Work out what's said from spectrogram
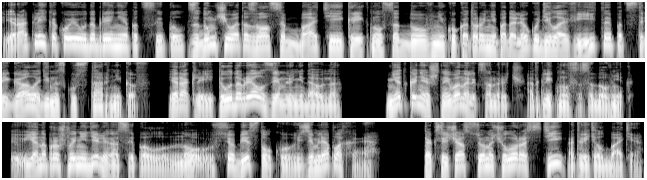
Ираклий какое удобрение подсыпал? Задумчиво отозвался батя и крикнул садовнику, который неподалеку деловито подстригал один из кустарников. «Ираклий, ты удобрял землю недавно?» «Нет, конечно, Иван Александрович», — откликнулся садовник. «Я на прошлой неделе насыпал, но все без толку, земля плохая». «Так сейчас все начало расти», — ответил батя.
